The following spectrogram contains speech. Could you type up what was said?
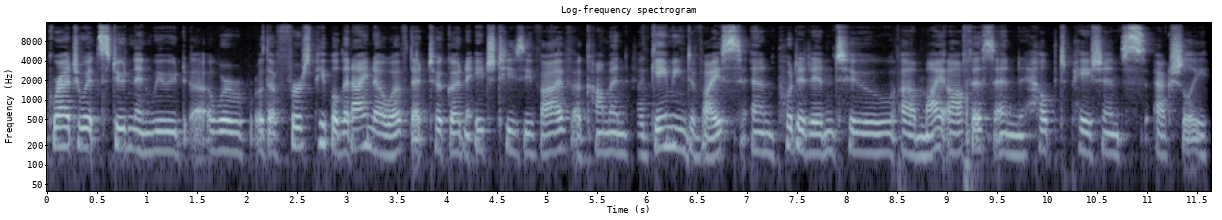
graduate student. And we would, uh, were the first people that I know of that took an HTC Vive, a common uh, gaming device, and put it into uh, my office and helped patients actually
